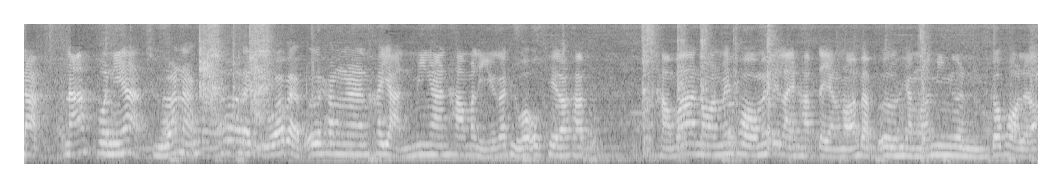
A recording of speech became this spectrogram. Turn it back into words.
หนักนะวันนี้ถือว่าหนักนะแต่ถือว่าแบบเออทำงานขยันมีงานทำอะไรอย่างเงี้ยก็ถือว่าโอเคแล้วครับ ถามว่านอนไม่พอไม่เป็นไรครับ แต่อย่างน้อยแบบเอออย่างน้อยมีเงินก็พอแล้ว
